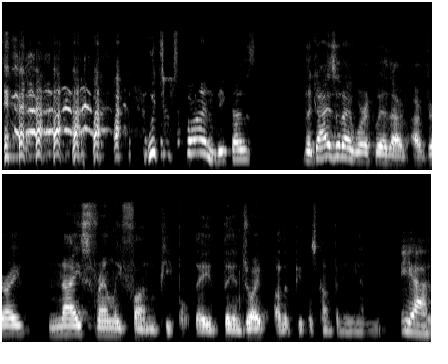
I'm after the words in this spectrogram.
Which is fun because the guys that i work with are, are very nice friendly fun people. They they enjoy other people's company and yeah.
